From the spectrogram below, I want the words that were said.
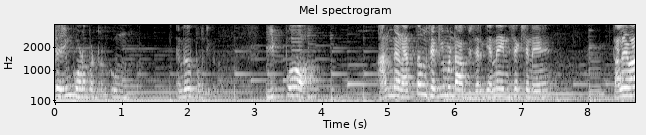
ஷீல்டையும் போடப்பட்டிருக்கும் என்பதை புரிஞ்சுக்கணும். இப்போ அந்த நத்தம் செட்டில்மெண்ட் ஆஃபீஸருக்கு என்ன இன்ஸ்ட்ரக்ஷனு தலைவா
